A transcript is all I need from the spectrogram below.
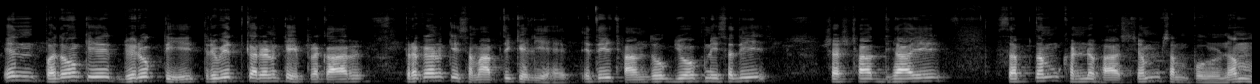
इन पदों की द्विरुक्ति त्रिवितकरण के प्रकार प्रकरण की समाप्ति के लिए है। इति छांदोग्योपनिषदि ष्ठाध्याय सप्तम खंडभाष्यम संपूर्णम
